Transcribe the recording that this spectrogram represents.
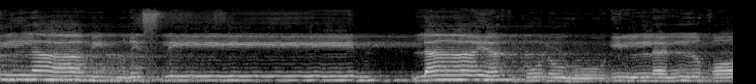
إلا من غسلين. لا يأكله إلا الخاطئون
